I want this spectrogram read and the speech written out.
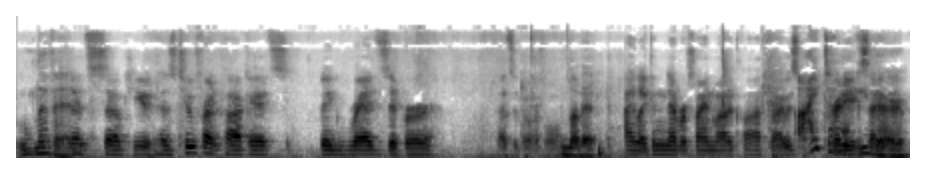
Love it. That's so cute. It has two front pockets, big red zipper. That's adorable. Love it. I like never find cloth, so I was I pretty excited. either.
